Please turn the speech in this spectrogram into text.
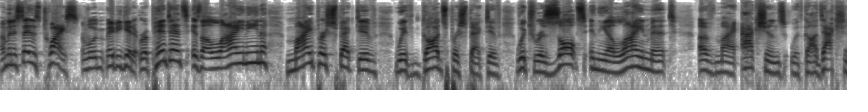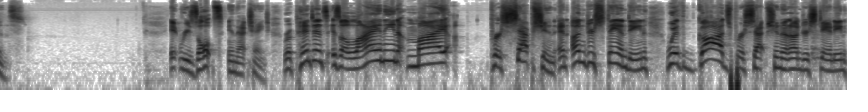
I'm going to say this twice, and we'll maybe get it. Repentance is aligning my perspective with God's perspective, which results in the alignment of my actions with God's actions. It results in that change. Repentance is aligning my perception and understanding with God's perception and understanding,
